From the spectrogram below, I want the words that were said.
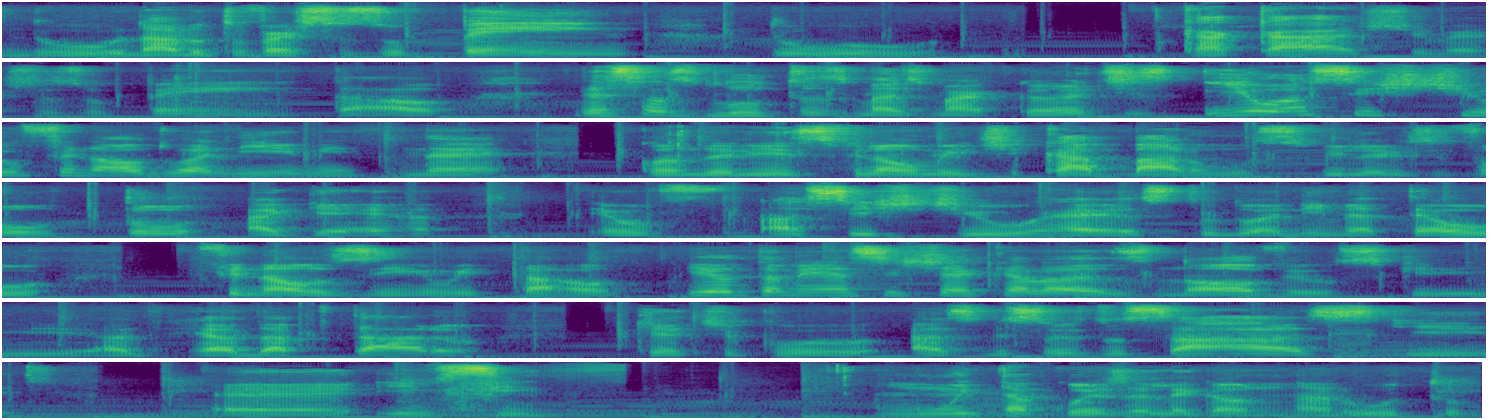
Do Naruto versus o Pen, do Kakashi versus o Pen e tal dessas lutas mais marcantes. E eu assisti o final do anime, né? Quando eles finalmente acabaram os fillers voltou a guerra. Eu assisti o resto do anime até o finalzinho e tal. E eu também assisti aquelas novels que readaptaram, que é tipo as missões do Sasuke, é, enfim. Muita coisa legal no Naruto.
